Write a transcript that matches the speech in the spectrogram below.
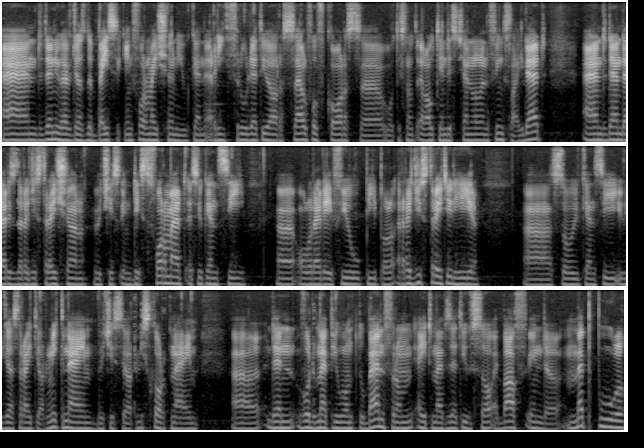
and then you have just the basic information. You can read through that yourself of course uh, what is not allowed in this channel and things like that. And then there is the registration which is in this format. As you can see uh, already a few people registered here. Uh, so you can see you just write your nickname which is your discord name. Uh, then what map you want to ban from eight maps that you saw above in the map pool.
